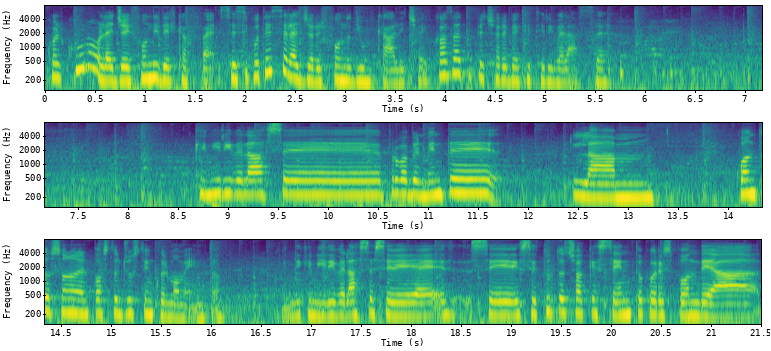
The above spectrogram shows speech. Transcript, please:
Qualcuno legge i fondi del caffè. Se si potesse leggere il fondo di un calice, cosa ti piacerebbe che ti rivelasse? Che mi rivelasse probabilmente la, mm, quanto sono nel posto giusto in quel momento. Quindi che mi rivelasse se, se, se tutto ciò che sento corrisponde a, a,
